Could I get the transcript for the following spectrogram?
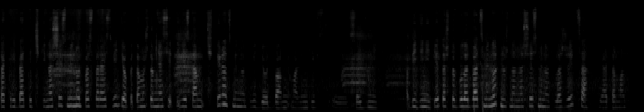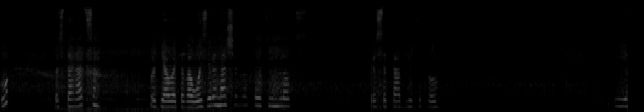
Так, ребяточки, на 6 минут постараюсь видео, потому что у меня есть там 14 минут видео, два маленьких э, соединить, объединить. Это, чтобы было 20 минут, нужно на 6 минут вложиться. Я это могу постараться. Вот я у этого озера нашего, 14 Locks. Красота, beautiful. И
